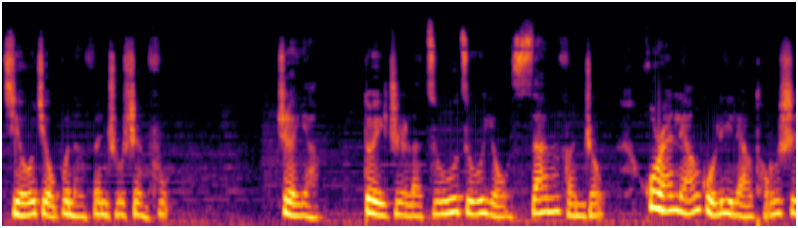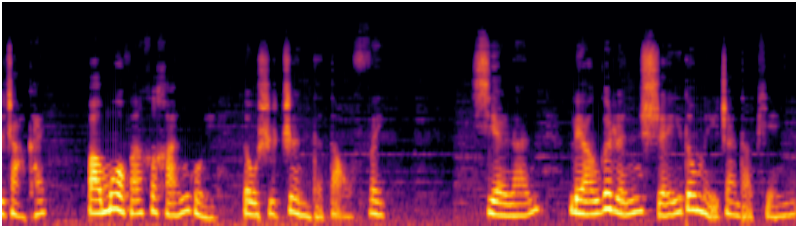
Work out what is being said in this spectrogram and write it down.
久久不能分出胜负。这样对峙了足足有三分钟，忽然两股力量同时炸开，把莫凡和韩鬼都是震得倒飞。显然两个人谁都没占到便宜，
